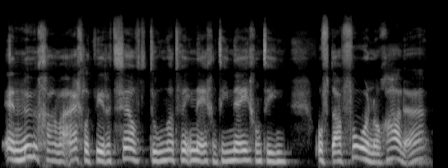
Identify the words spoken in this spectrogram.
En nu gaan we eigenlijk weer hetzelfde doen wat we in 1919 of daarvoor nog hadden.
